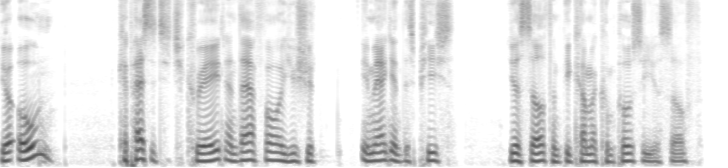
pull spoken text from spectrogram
your own capacity to create, and therefore you should imagine this piece yourself and become a composer yourself.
